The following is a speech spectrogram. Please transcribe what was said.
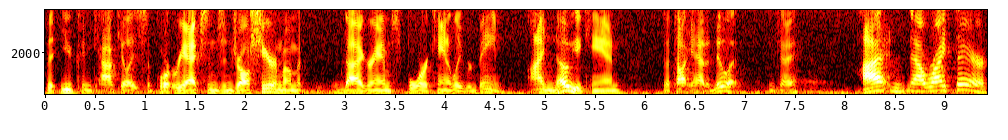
that you can calculate support reactions and draw shear and moment diagrams for a cantilever beam. I know you can. I taught you how to do it. Okay. I now right there,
